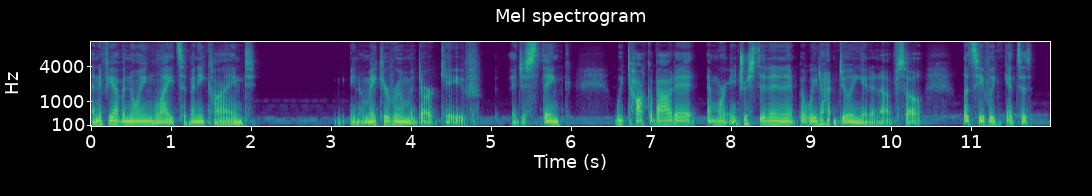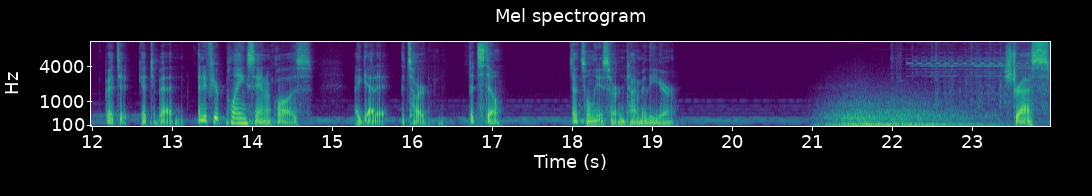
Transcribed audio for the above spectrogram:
And if you have annoying lights of any kind, you know, make your room a dark cave. I just think we talk about it and we're interested in it, but we're not doing it enough. So let's see if we can get to get to get to bed. And if you're playing Santa Claus, I get it. It's hard. But still, that's only a certain time of the year. Stress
